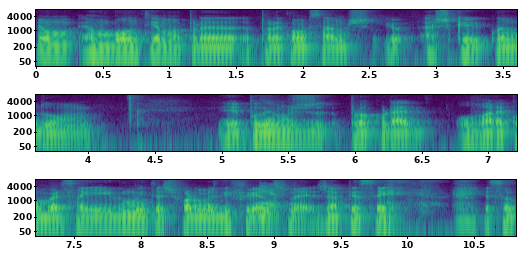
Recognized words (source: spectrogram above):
É um, é um bom tema para, para conversarmos. Eu acho que quando hum, eh, podemos procurar levar a conversa aí de muitas formas diferentes, É. né? Já pensei, eu sou,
